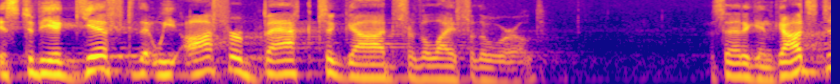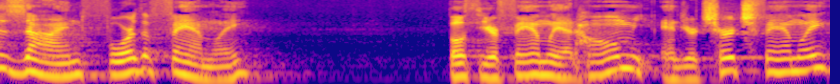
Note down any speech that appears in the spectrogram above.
is to be a gift that we offer back to God for the life of the world. I'll say that again. God's design for the family, both your family at home and your church family.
